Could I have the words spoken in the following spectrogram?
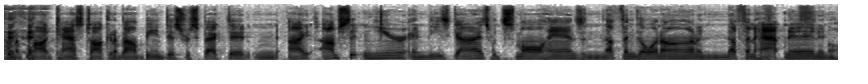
on a podcast talking about being disrespected, and I I'm sitting here and these guys with small hands and nothing going on and nothing happening, and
